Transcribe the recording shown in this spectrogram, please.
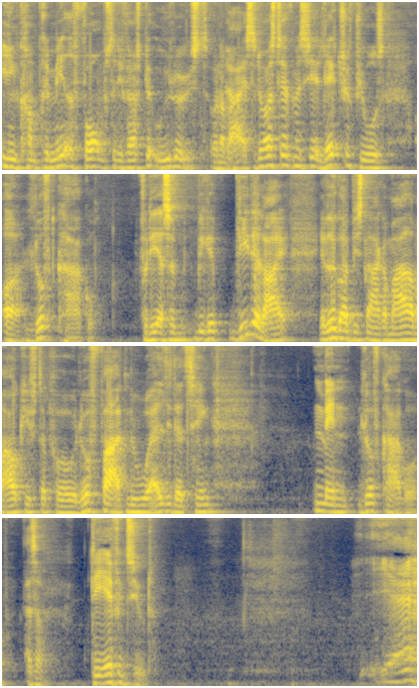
i en komprimeret form, så de først bliver udløst undervejs. Ja. Så det er også derfor, man siger electrofuels og luftkargo. Fordi altså, vi kan lide det eller ej. Jeg ved godt, vi snakker meget om afgifter på luftfart nu og alle de der ting. Men luftkargo, altså, det er effektivt. Ja,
